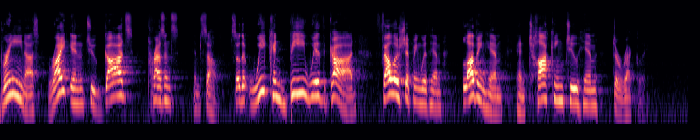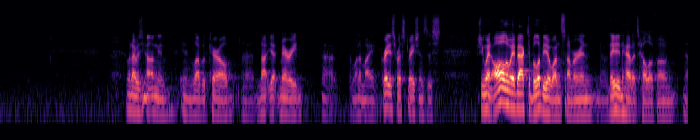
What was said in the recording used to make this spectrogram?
bringing us right into God's presence himself, so that we can be with God fellowshipping with Him, loving Him, and talking to Him directly. When I was young and in love with Carol, uh, not yet married, uh, one of my greatest frustrations is she went all the way back to Bolivia one summer and they didn't have a telephone. Uh,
